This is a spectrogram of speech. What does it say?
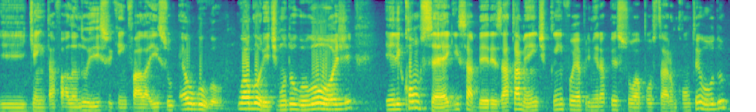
E quem está falando isso e quem fala isso é o Google. O algoritmo do Google hoje ele consegue saber exatamente quem foi a primeira pessoa a postar um conteúdo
